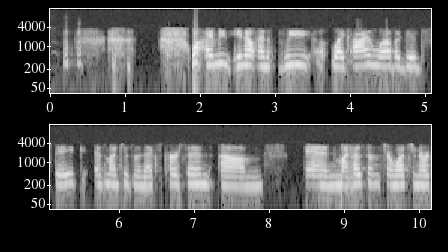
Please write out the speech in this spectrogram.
well, I mean, you know, and we like I love a good steak as much as the next person. Um and my husband's from Western North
